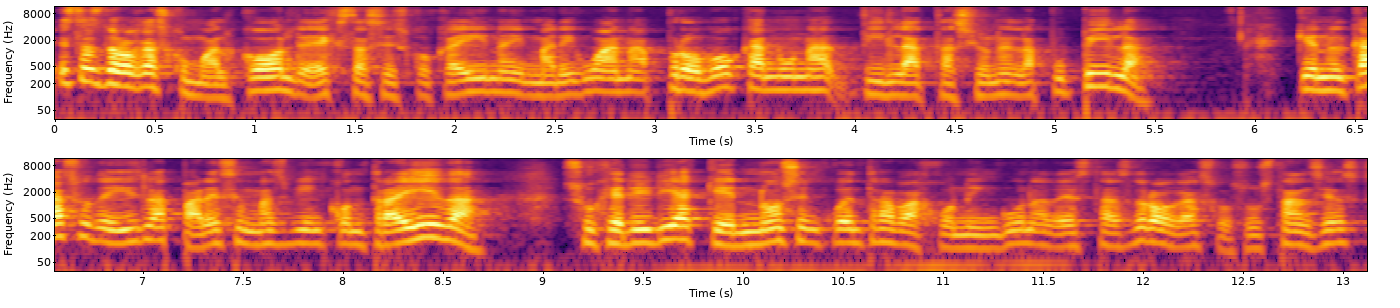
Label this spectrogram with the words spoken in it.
Estas drogas como alcohol, éxtasis, cocaína y marihuana provocan una dilatación en la pupila, que en el caso de Isla parece más bien contraída. Sugeriría que no se encuentra bajo ninguna de estas drogas o sustancias,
